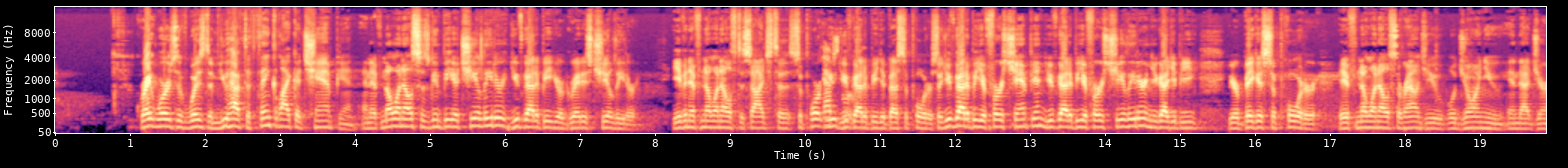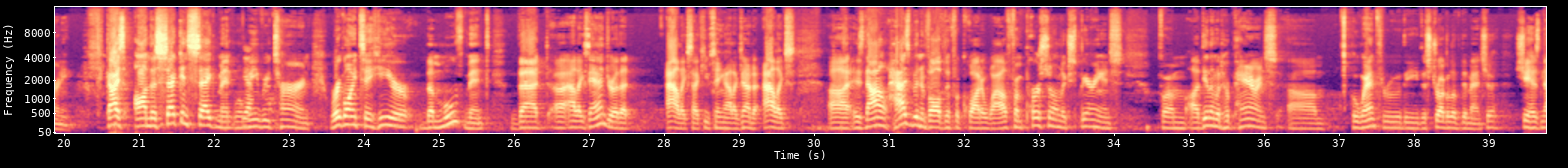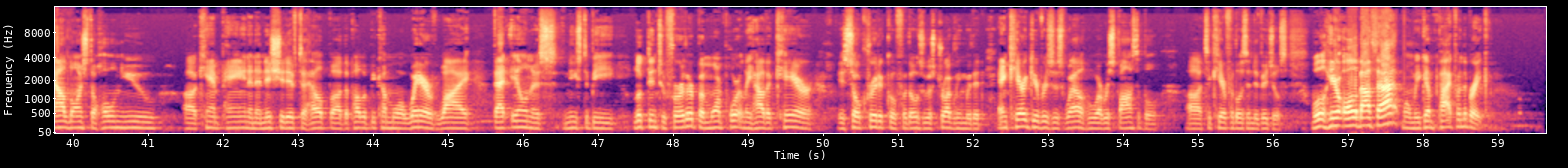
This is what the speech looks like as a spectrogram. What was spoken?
Great words of wisdom. You have to think like a champion. And if no one else is going to be a cheerleader, you've got to be your greatest cheerleader. Even if no one else decides to support you, you've got to be your best supporter. So you've got to be your first champion, you've got to be your first cheerleader, and you've got to be your biggest supporter if no one else around you will join you in that journey. Guys, on the second segment, when yeah. we return, we're going to hear the movement that uh, Alexandra, that Alex, I keep saying Alexandra, Alex, uh, is now has been involved in for quite a while from personal experience, from uh, dealing with her parents. Um, who went through the, the struggle of dementia. She has now launched a whole new uh, campaign and initiative to help uh, the public become more aware of why that illness needs to be looked into further, but more importantly, how the care is so critical for those who are struggling with it and caregivers as well who are responsible uh, to care for those individuals. We'll hear all about that when we come back from the break.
